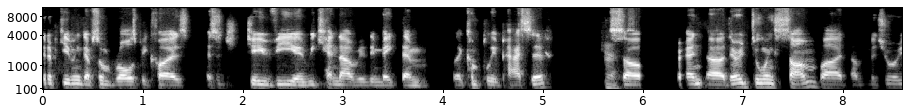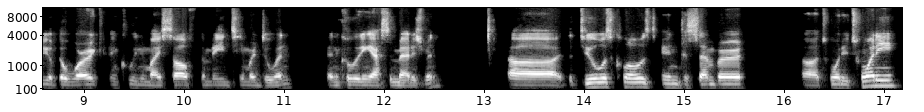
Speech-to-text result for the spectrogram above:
ended up giving them some roles because it's a JV and we cannot really make them like complete passive. Sure. So and uh, they're doing some, but a majority of the work, including myself, the main team are doing, including asset management. Uh, the deal was closed in December uh, 2020,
